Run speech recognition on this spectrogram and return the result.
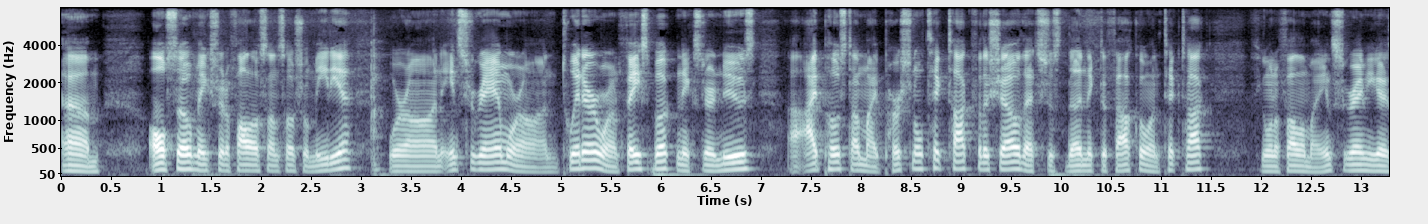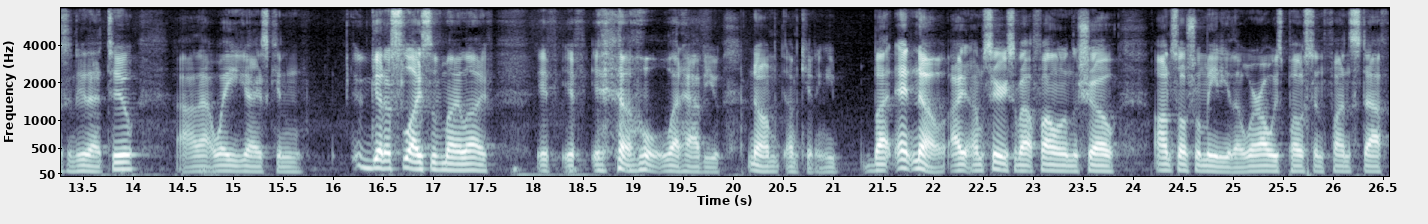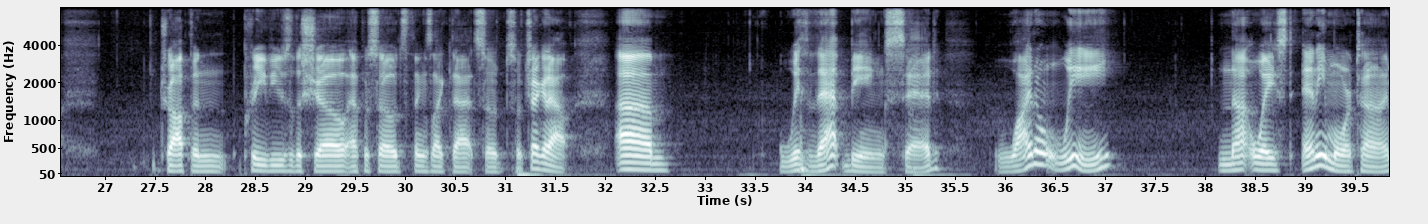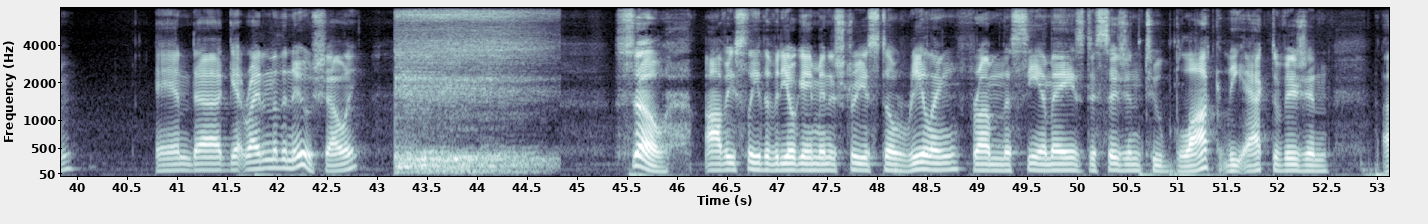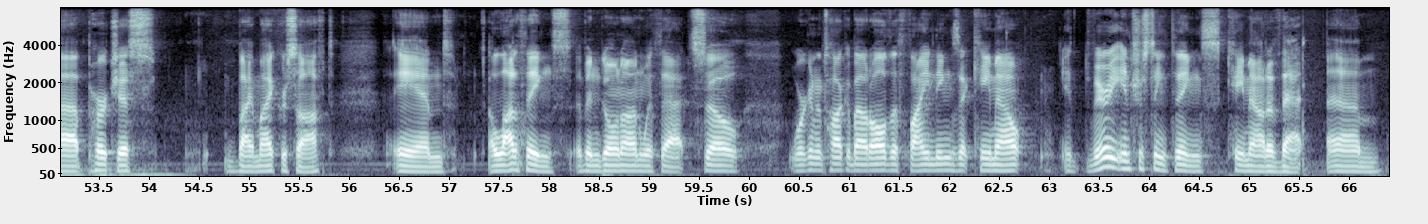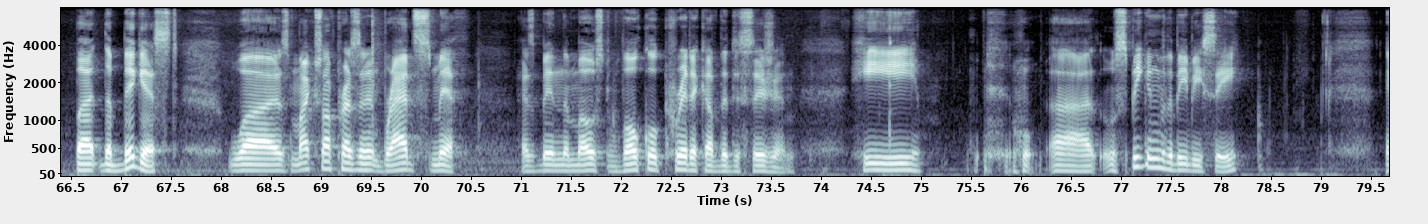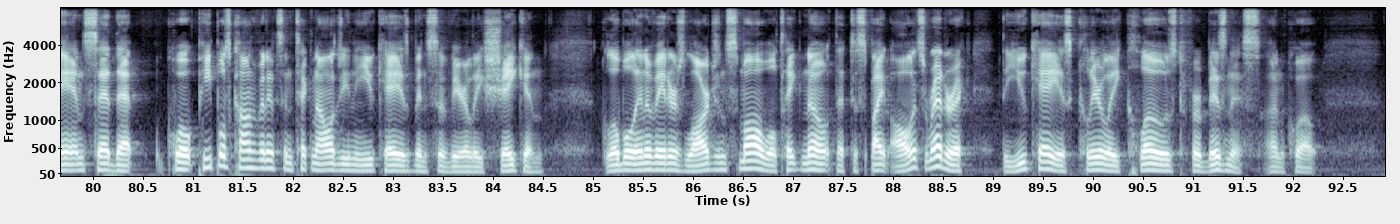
Um, also, make sure to follow us on social media. We're on Instagram, we're on Twitter, we're on Facebook, Nick's Nerd News. Uh, I post on my personal TikTok for the show. That's just the Nick DeFalco on TikTok. If you want to follow my Instagram, you guys can do that too. Uh, that way, you guys can get a slice of my life, if if, if what have you. No, I'm, I'm kidding. But and no, I, I'm serious about following the show on social media. Though we're always posting fun stuff, dropping previews of the show, episodes, things like that. So so check it out. Um, with that being said, why don't we not waste any more time and uh, get right into the news, shall we? So, obviously, the video game industry is still reeling from the CMA's decision to block the Activision uh, purchase by Microsoft. And a lot of things have been going on with that. So we're going to talk about all the findings that came out. It, very interesting things came out of that. Um, but the biggest was Microsoft President Brad Smith has been the most vocal critic of the decision. He uh, was speaking to the BBC and said that, quote, people's confidence in technology in the UK has been severely shaken. Global innovators, large and small, will take note that despite all its rhetoric, the UK is clearly closed for business. Unquote.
